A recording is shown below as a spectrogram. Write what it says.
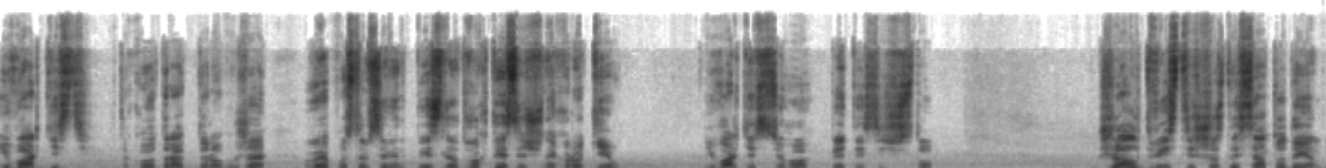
І вартість такого трактора вже випустився він після 2000-х років. І вартість цього 5100. Джал 261.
